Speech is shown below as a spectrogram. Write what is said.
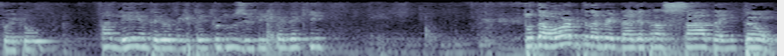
Foi o que eu falei anteriormente para introduzir o que a gente vai ver aqui. Toda a órbita da verdade é traçada, então,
